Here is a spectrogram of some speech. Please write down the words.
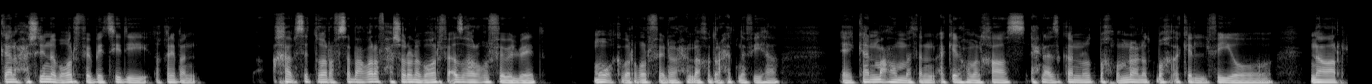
كانوا حاشريننا بغرفة بيت سيدي تقريبا خمس ست غرف سبع غرف حشرونا بغرفة أصغر غرفة بالبيت. مو أكبر غرفة إنه نحن ناخذ راحتنا فيها. إيه، كان معهم مثلا أكلهم الخاص. إحنا إذا كنا نطبخ ممنوع نطبخ أكل فيه نار.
